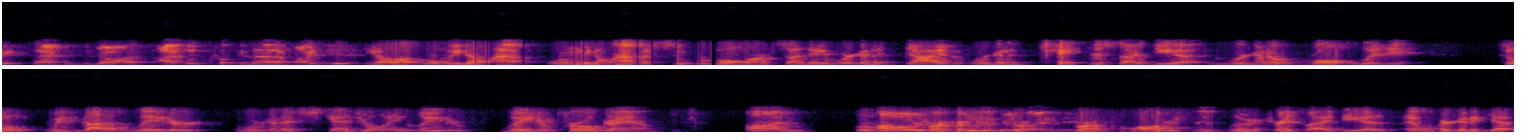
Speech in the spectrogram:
eight seconds ago. I, I've been cooking that up idea. You know what? When we don't have when we don't have a Super Bowl on Sunday, we're gonna dive. We're gonna take this idea and we're gonna roll with it. So we've got a later. We're gonna schedule a later later program on For Uh, for, ludicrous for, ludicrous ideas, and we're gonna get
